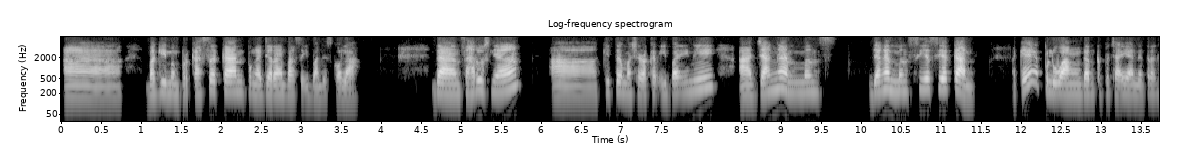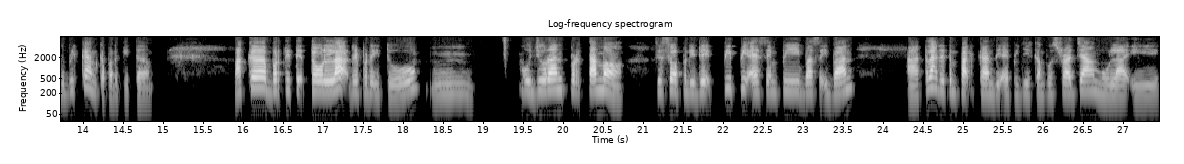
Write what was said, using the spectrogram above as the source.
Uh, bagi memperkasakan pengajaran bahasa Iban di sekolah dan seharusnya uh, kita masyarakat Iban ini uh, jangan men, jangan mensia-siakan okay, peluang dan kepercayaan yang telah diberikan kepada kita. Maka bertitik tolak daripada itu, hmm, unjuran pertama siswa pendidik PPSMP Bahasa Iban uh, telah ditempatkan di IPG Kampus Rajang mulai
